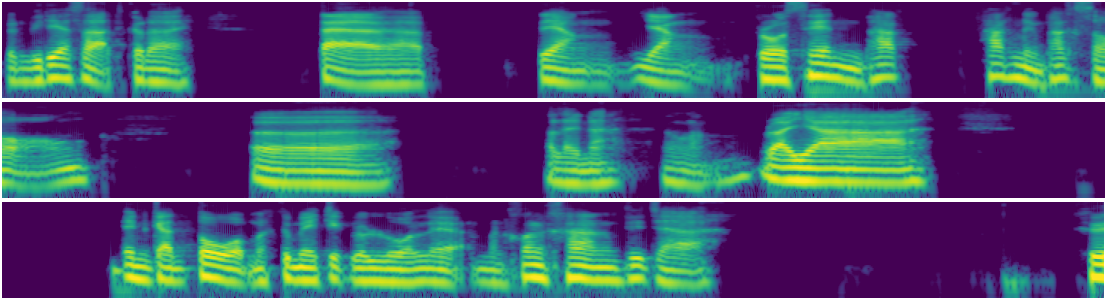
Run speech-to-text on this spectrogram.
เป็นวิทยาศาสตร์ก็ได้ แต่อย่างอย่างโฟรเซนภาคภาคหนึ่งภาคสองเอ่ออะไรนะหลังๆรายา เอ็นกันโตมันคือเมจิกล้วนๆเลยอะมันค่อนข้างที่จะ คือ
